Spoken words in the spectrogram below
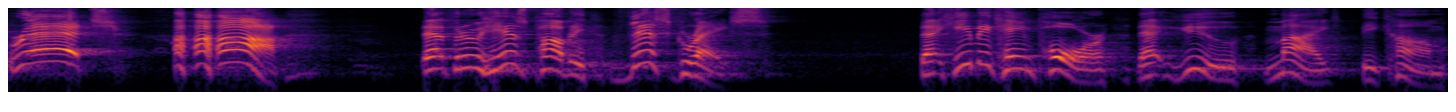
rich. Ha ha ha! that through his poverty, this grace, that he became poor that you might become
